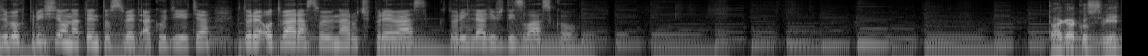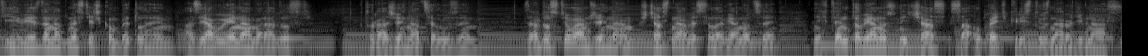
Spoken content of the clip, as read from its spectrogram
že Boh prišiel na tento svet ako dieťa, ktoré otvára svoju náruč pre vás, ktorý hľadí vždy s láskou. Tak ako svieti hviezda nad mestečkom Betlehem a zjavuje nám radosť, ktorá žehná celú zem. S radosťou vám žehnám šťastné a veselé Vianoce, nech tento vianočný čas sa opäť Kristus narodí v nás.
